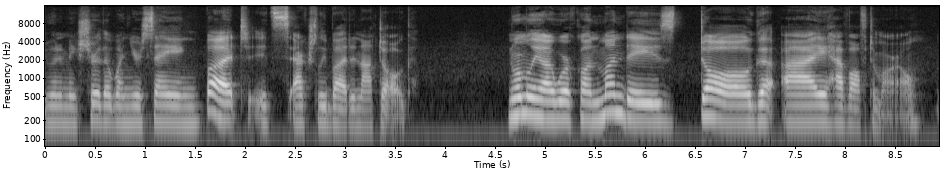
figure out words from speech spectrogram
You want to make sure that when you're saying but, it's actually but and not dog. Normally I work on Mondays, dog, I have off tomorrow.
